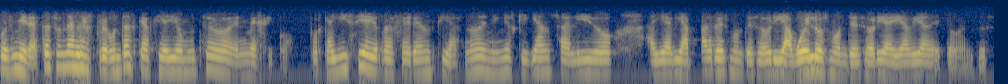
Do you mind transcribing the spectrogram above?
pues mira, esta es una de las preguntas que hacía yo mucho en México, porque allí sí hay referencias, ¿no? De niños que ya han salido, ahí había padres Montessori, abuelos Montessori, ahí había de todo. Entonces,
